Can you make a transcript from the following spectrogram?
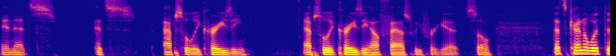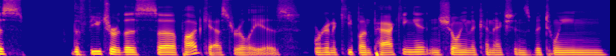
and it's it's absolutely crazy, absolutely crazy how fast we forget. So that's kind of what this the future of this uh, podcast really is. We're going to keep unpacking it and showing the connections between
